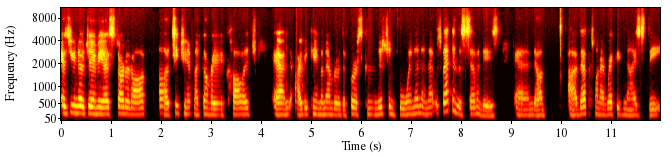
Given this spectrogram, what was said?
as you know, Jamie, I started off uh, teaching at Montgomery College, and I became a member of the first Commission for Women, and that was back in the 70s. And um, uh, that's when I recognized the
